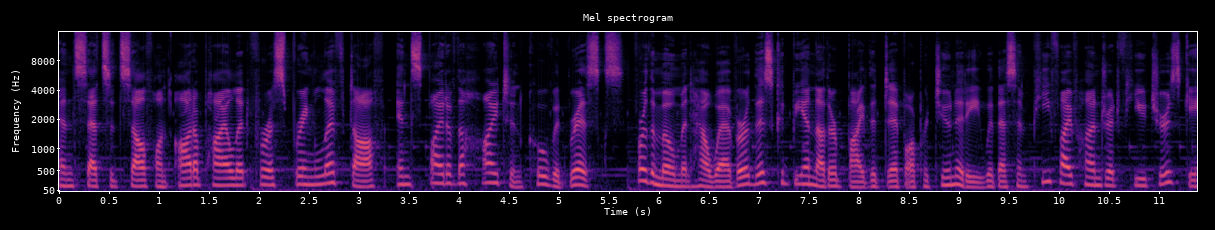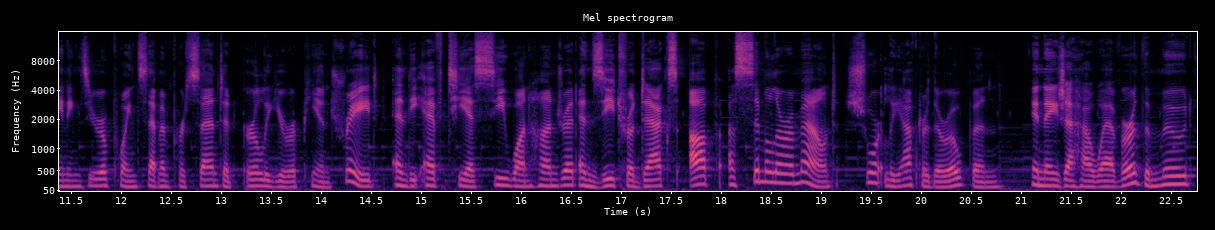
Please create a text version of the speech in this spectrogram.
and sets itself on autopilot for a spring liftoff in spite of the heightened COVID risks. For the moment, however, this could be another buy the dip opportunity with S&P 500 futures gaining 0.7% in early European trade and the FTSE 100 and Xetra DAX up a similar amount shortly after their open. In Asia, however, the mood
